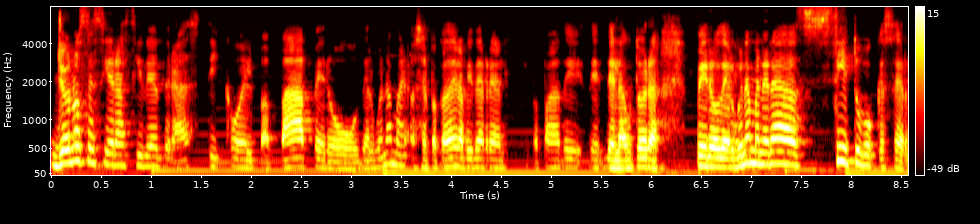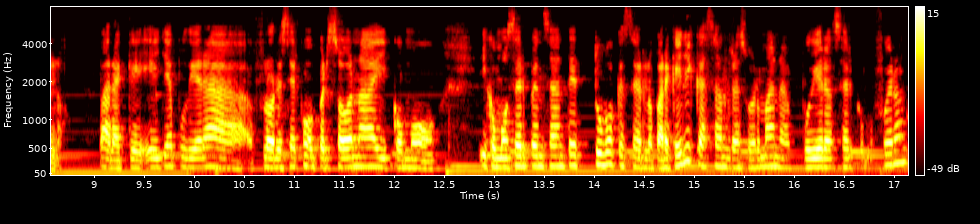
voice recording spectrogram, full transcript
Yo no sé si era así de drástico el papá, pero de alguna manera, o sea, el papá de la vida real, el papá de, de la autora, pero de alguna manera sí tuvo que serlo para que ella pudiera florecer como persona y como, y como ser pensante, tuvo que serlo. Para que ella y Cassandra, su hermana, pudieran ser como fueron.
